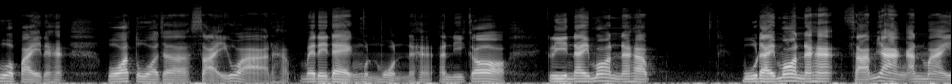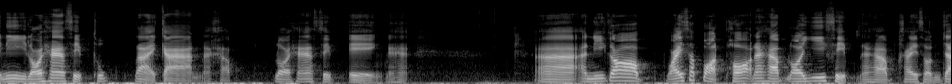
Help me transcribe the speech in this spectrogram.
ทั่ว ๆ ไปนะฮะเพราะว่าตัวจะใสกว่านะครับ ไม่ได้แดงหม่นๆนะฮะอันนี้ก็กรีนไดมอนด์นะครับบูไดมอนด์นะฮะสามอย่างอันใหม่นี่ร้อยห้าสิบทุกรายการนะครับ ร้อยห้าสิบเองนะฮะอ่าอันนี้ก็ไว้สปอร์ตเพาะนะครับร้อยี่สิบนะครับ ใครสนใจ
